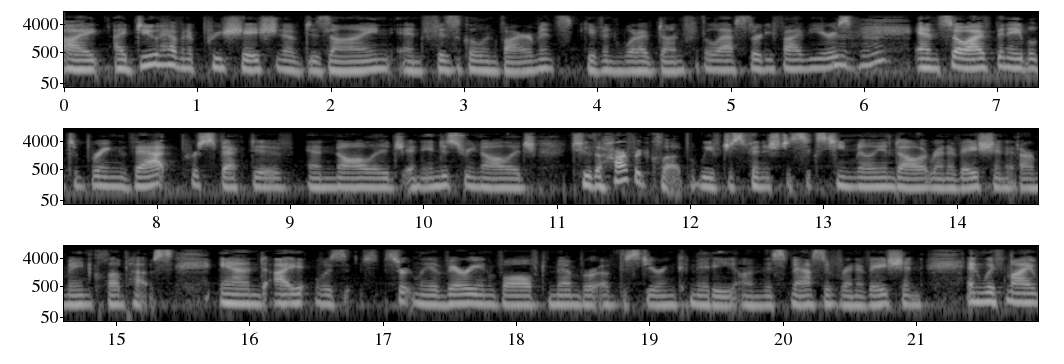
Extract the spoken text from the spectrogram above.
I, I do have an appreciation of design and physical environments given what I've done for the last 35 years. Mm-hmm. And so I've been able to bring that perspective and knowledge and industry knowledge to the Harvard Club. We've just finished a $16 million renovation at our main clubhouse. And I was certainly a very involved member of the steering committee on this massive renovation. And with my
